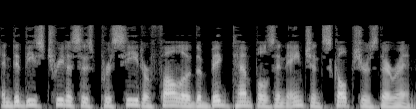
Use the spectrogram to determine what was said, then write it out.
and did these treatises precede or follow the big temples and ancient sculptures therein.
